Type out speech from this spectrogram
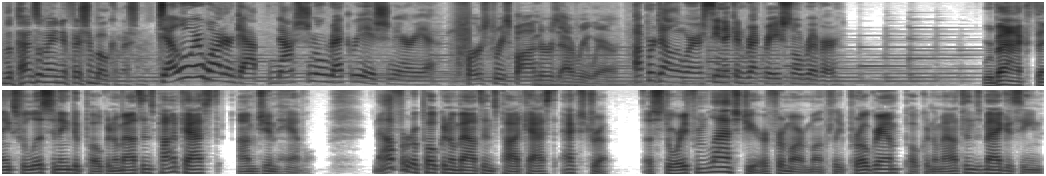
The Pennsylvania Fish and Boat Commission. Delaware Water Gap National Recreation Area. first responders everywhere. Upper Delaware Scenic and Recreational River. We're back. Thanks for listening to Pocono Mountains Podcast. I'm Jim Hamill. Now for a Pocono Mountains Podcast Extra, a story from last year from our monthly program, Pocono Mountains Magazine,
